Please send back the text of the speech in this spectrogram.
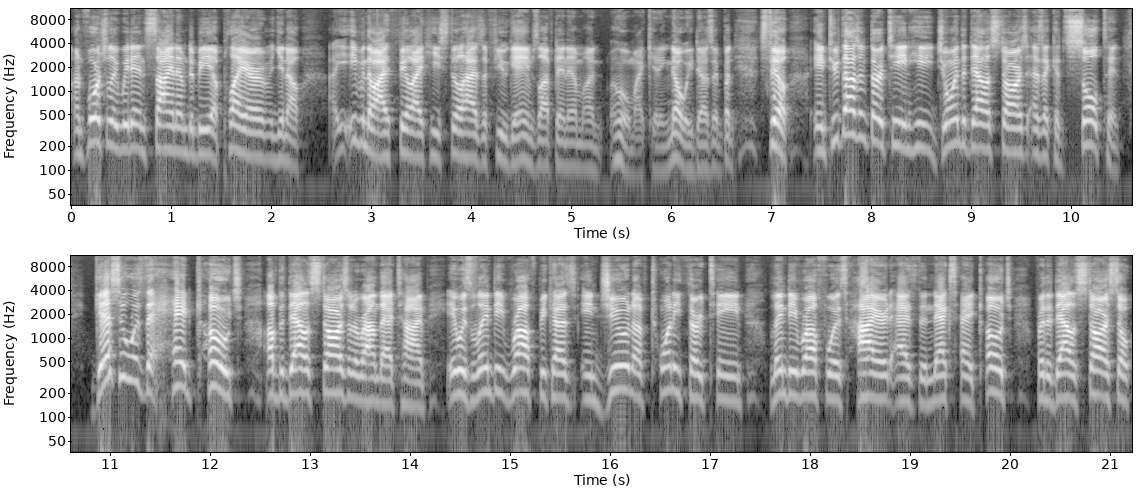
Unfortunately, we didn't sign him to be a player, you know, even though I feel like he still has a few games left in him. who am I kidding? No, he doesn't. But still, in 2013, he joined the Dallas Stars as a consultant. Guess who was the head coach of the Dallas Stars at around that time? It was Lindy Ruff because in June of 2013, Lindy Ruff was hired as the next head coach for the Dallas Stars. So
